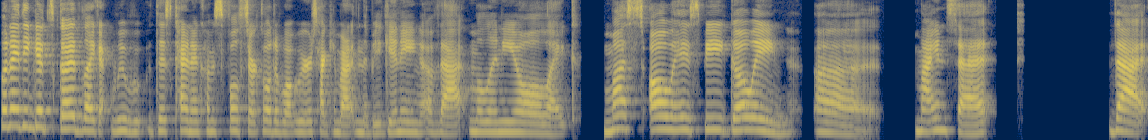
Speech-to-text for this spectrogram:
But I think it's good. Like we, this kind of comes full circle to what we were talking about in the beginning of that millennial, like must always be going uh, mindset. That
